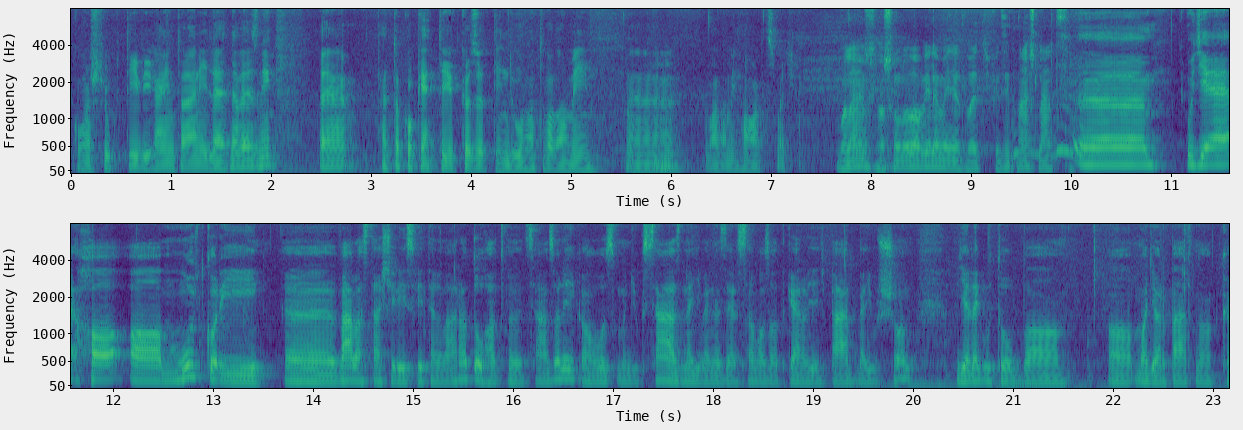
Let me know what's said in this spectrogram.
konstruktív irány talán így lehet nevezni. Hát akkor kettőjük között indulhat valami, uh-huh. valami harc. Vagy... Balázs, hasonló a véleményed, vagy picit más látsz? Ö, ugye, ha a múltkori ö, választási részvétel várható, 65 ahhoz mondjuk 140 ezer szavazat kell, hogy egy párt bejusson. Ugye legutóbb a a magyar pártnak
